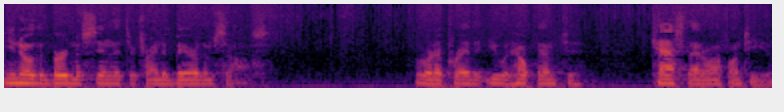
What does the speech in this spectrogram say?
You know the burden of sin that they're trying to bear themselves. Lord, I pray that you would help them to cast that off onto you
